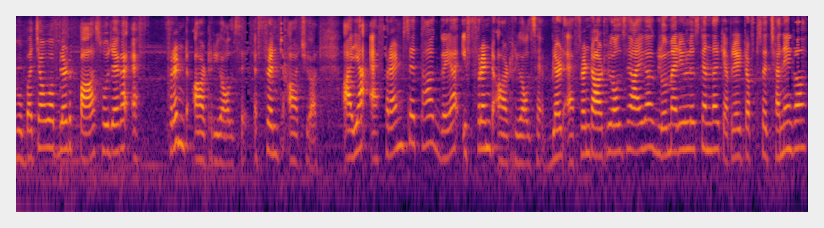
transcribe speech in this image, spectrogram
वो बचा हुआ ब्लड पास हो जाएगा एफ़ एफरेंट आर्ट्रियोल से एफरेंट आर्ट्रियोल आया एफरेंट से था, गया इफरेंट आर्ट्रियोल से. ब्लड एफरेंट आर्ट्रियोल से आएगा ग्लोमेरुलस के अंदर कैपिलरी टफ्ट से छनेगा.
